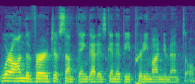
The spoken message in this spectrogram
we're on the verge of something that is going to be pretty monumental.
